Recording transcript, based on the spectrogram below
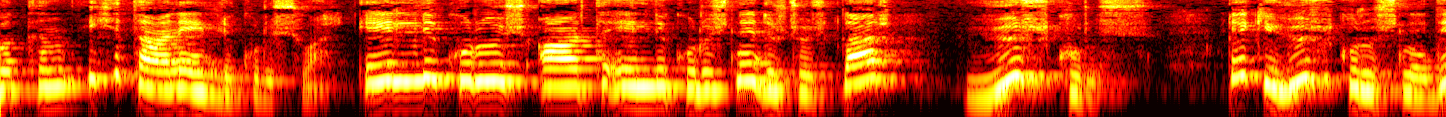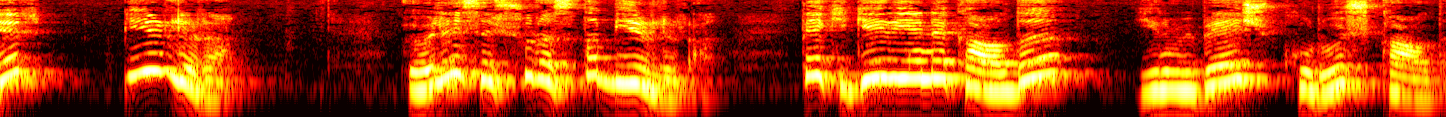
bakın iki tane 50 kuruş var. 50 kuruş artı 50 kuruş nedir çocuklar? 100 kuruş. Peki 100 kuruş nedir? 1 lira. Öyleyse şurası da 1 lira. Peki geriye ne kaldı? 25 kuruş kaldı.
